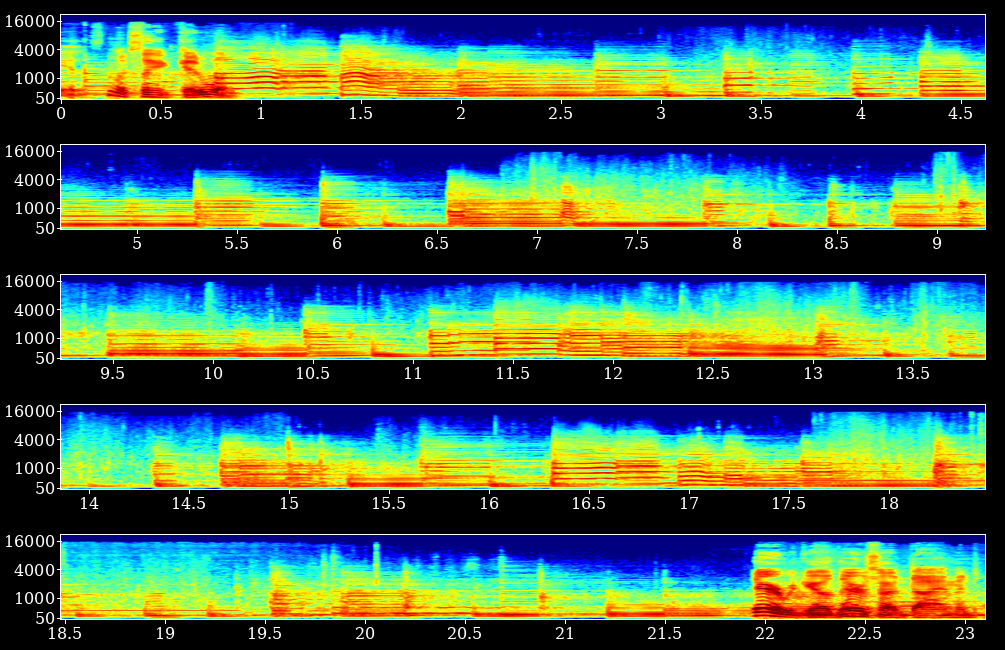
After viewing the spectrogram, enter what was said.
Yeah, this looks like a good one. There we go. There's our diamond.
